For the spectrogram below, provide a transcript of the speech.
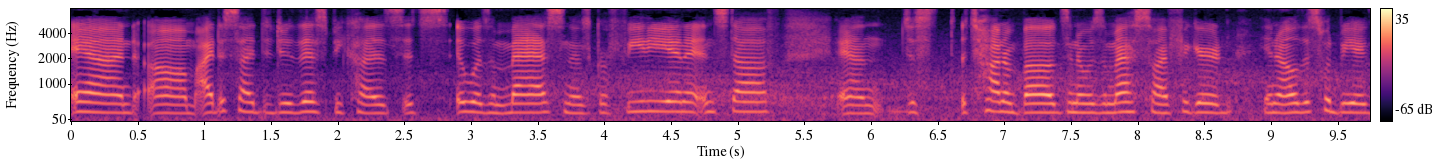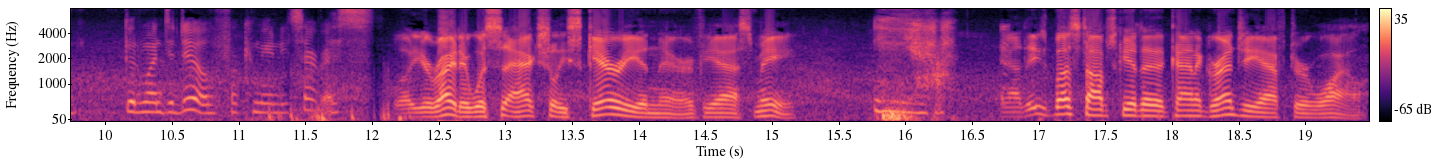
and um, I decided to do this because it's it was a mess and there's graffiti in it and stuff, and just a ton of bugs and it was a mess. So I figured, you know, this would be a good one to do for community service. Well, you're right. It was actually scary in there, if you ask me. Yeah. Yeah, these bus stops get uh, kind of grungy after a while.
